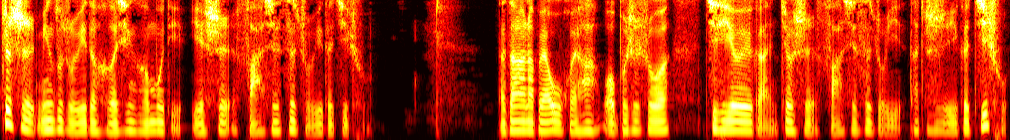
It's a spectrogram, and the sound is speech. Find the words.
这是民族主义的核心和目的，也是法西斯主义的基础。那当然了，不要误会哈，我不是说集体优越感就是法西斯主义，它只是一个基础。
